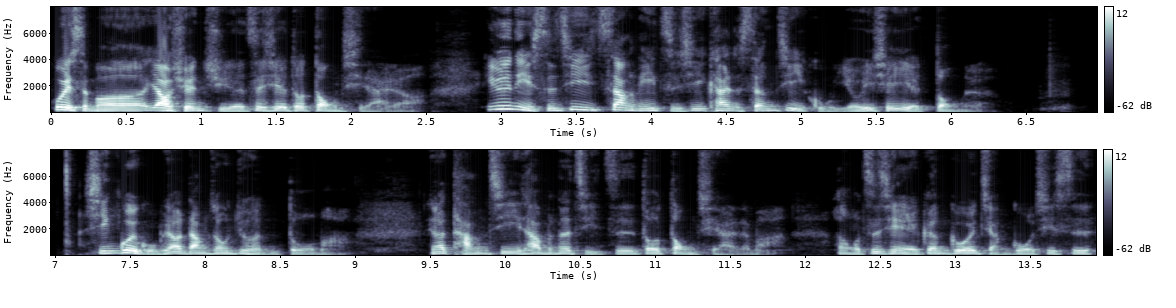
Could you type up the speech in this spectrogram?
为什么要选举的这些都动起来了？因为你实际上你仔细看生技股，有一些也动了。新贵股票当中就很多嘛，你看唐基他们那几只都动起来了嘛。啊，我之前也跟各位讲过，其实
